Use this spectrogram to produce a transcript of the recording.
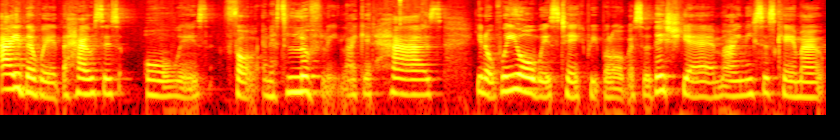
Either way, the house is always full and it's lovely. Like it has, you know, we always take people over. So this year, my nieces came out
